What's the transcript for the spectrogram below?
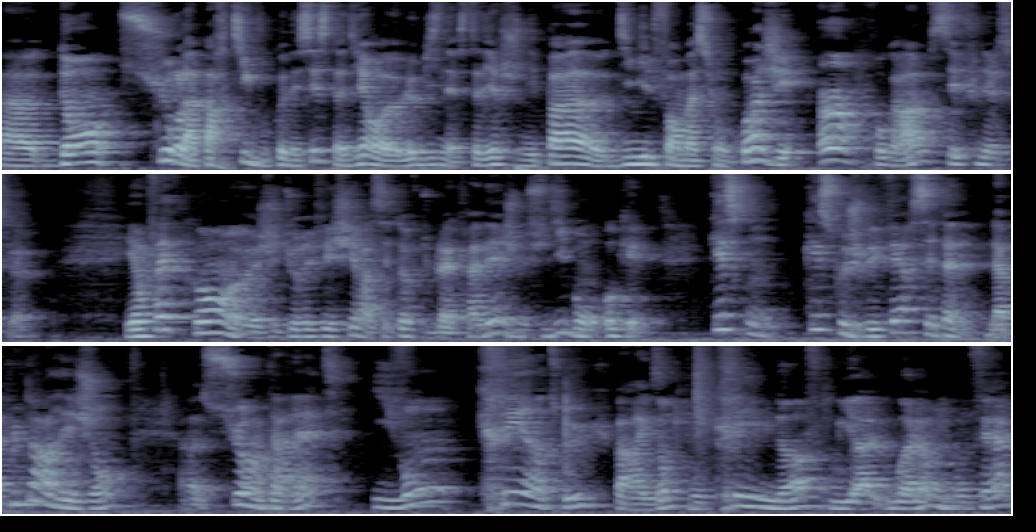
Euh, dans, sur la partie que vous connaissez, c'est-à-dire le business. C'est-à-dire je n'ai pas 10 euh, 000 formations ou quoi, j'ai un programme, c'est Funnels Club. Et en fait, quand j'ai dû réfléchir à cette offre du Black Friday, je me suis dit, bon, ok, qu'est-ce, que je vais faire cette année? La plupart des gens sur Internet, ils vont créer un truc, par exemple, ils vont créer une offre, ou, alors ils vont, faire,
